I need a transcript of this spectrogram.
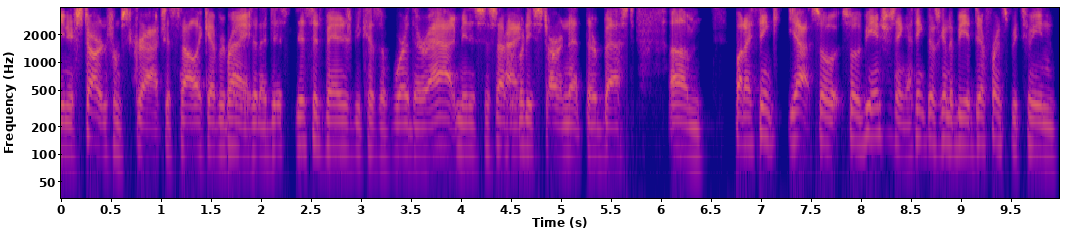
you know, you're starting from scratch. It's not like everybody's right. at a dis- disadvantage because of where they're at. I mean, it's just everybody's right. starting at their best. Um, but I think, yeah, so so it'd be interesting. I think there's going to be a difference between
